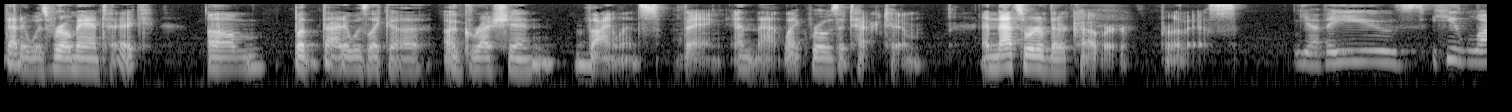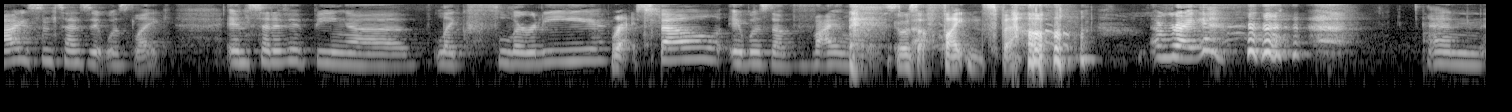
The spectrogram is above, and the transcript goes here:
That it was romantic, um, but that it was like a aggression, violence thing, and that like Rose attacked him, and that's sort of their cover for this. yeah. They use he lies and says it was like instead of it being a like flirty Right. spell, it was a violent. It was a fighting spell. right. and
